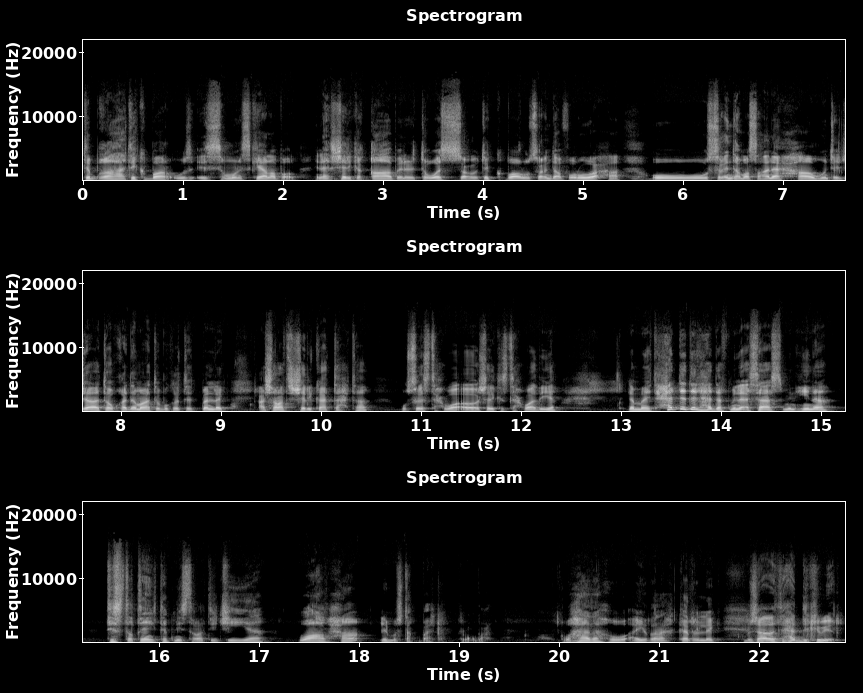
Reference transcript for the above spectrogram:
تبغاها تكبر ويسمونها سكيلبل انها الشركة قابلة للتوسع وتكبر ويصير عندها فروعها ويصير عندها مصانعها ومنتجاتها وخدماتها بكره تتملك عشرات الشركات تحتها؟ وتصير استحوا... شركة استحواذية. لما يتحدد الهدف من الأساس من هنا تستطيع انك تبني استراتيجية واضحة للمستقبل في الموضوع وهذا هو أيضا أكرر لك. بس هذا تحدي كبير.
